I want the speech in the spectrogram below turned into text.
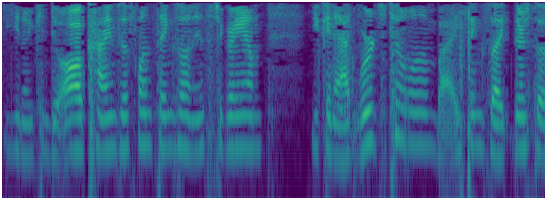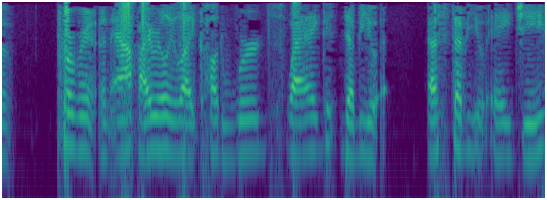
you know you can do all kinds of fun things on Instagram. You can add words to them by things like there's a program, an app I really like called Word Swag, W S W A G.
